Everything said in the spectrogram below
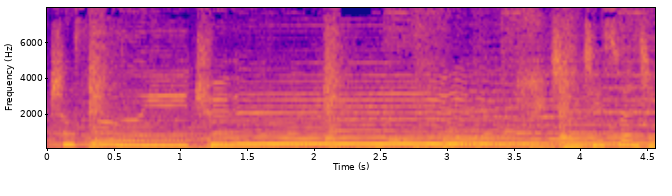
生死一句。算尽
